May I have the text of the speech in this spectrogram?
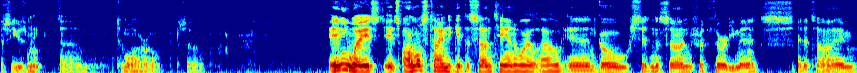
Excuse me. Um, tomorrow. So anyways, it's almost time to get the suntan oil out and go sit in the sun for 30 minutes at a time,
